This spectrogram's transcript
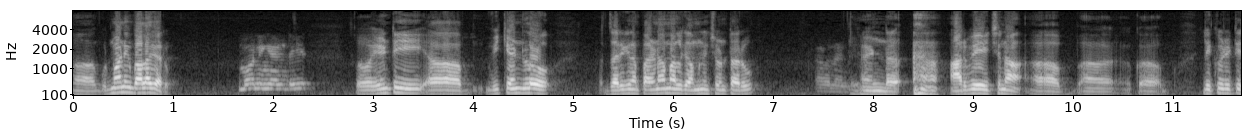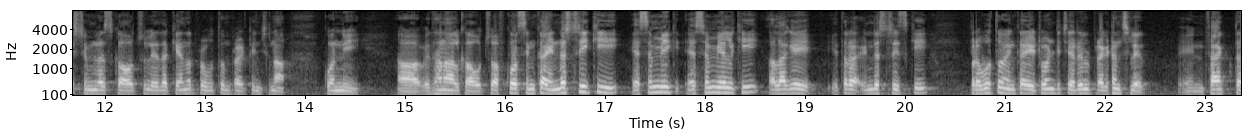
గుడ్ మార్నింగ్ బాలాగారు. గుడ్ మార్నింగ్ అండి. సో ఏంటి వీకెండ్లో జరిగిన పరిణామాలు గమనించి ఉంటారు. అండ్ ఆర్బీఐ ఇచ్చిన లిక్విడిటీ స్టిమ్యులస్ కావచ్చు లేదా కేంద్ర ప్రభుత్వం ప్రకటించిన కొన్ని విధానాలు కావచ్చు. అఫ్ కోర్స్ ఇంకా ఇండస్ట్రీకి ఎస్ఎంఈ ఎస్ఎంఈలకి అలాగే ఇతర ఇండస్ట్రీస్కి ప్రభుత్వం ఇంకా ఎటువంటి చర్యలు ప్రకటించలేదు. ఇన్ఫ్యాక్ట్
